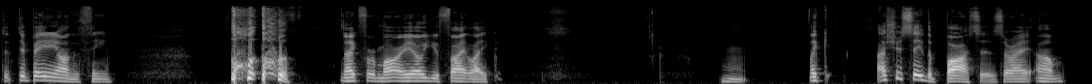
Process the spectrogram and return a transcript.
d- debating on the theme. like for Mario, you fight like Hmm. like I should say the bosses, all right? Um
